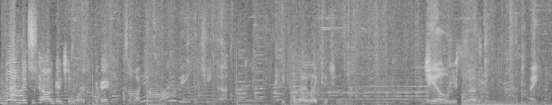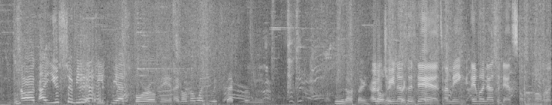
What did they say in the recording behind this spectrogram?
Well, this is how Genshin works. Okay. Also, why are you why are you being Kachina? Because I like Kachina. Will. Chill, these nuts. Hey, Dog, I used to be a DPS Goro man. I don't know what you expect from me. Nothing. I don't Katrina expect could anything. dance. I mean, everyone else could dance. Also, well,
